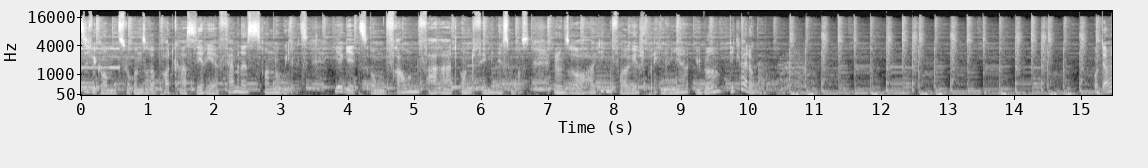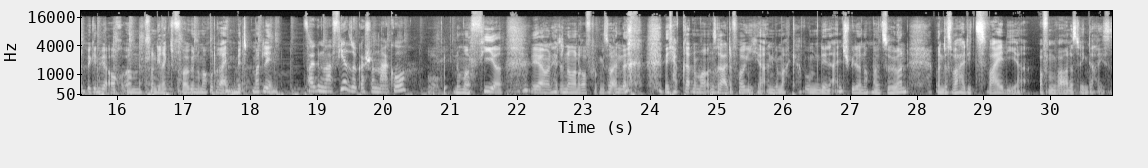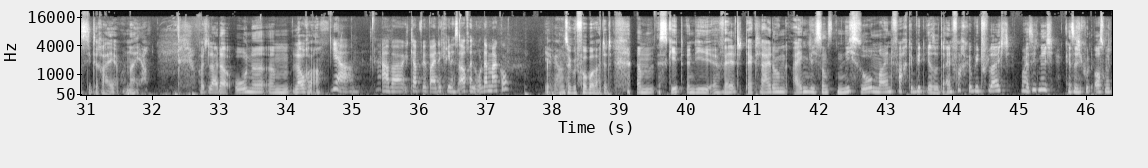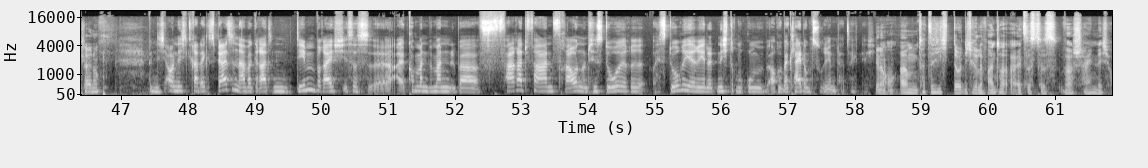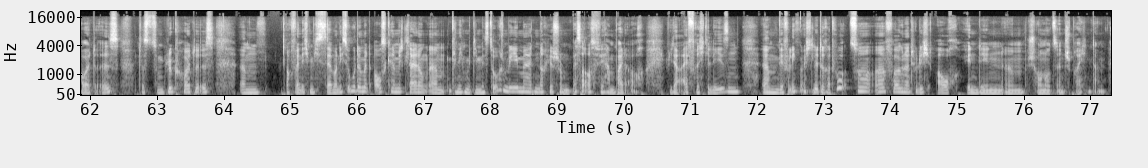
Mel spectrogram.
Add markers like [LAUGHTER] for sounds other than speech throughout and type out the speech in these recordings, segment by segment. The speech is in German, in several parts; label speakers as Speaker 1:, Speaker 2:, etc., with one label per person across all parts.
Speaker 1: Herzlich willkommen zu unserer Podcast-Serie Feminists on Wheels. Hier geht es um Frauen, Fahrrad und Feminismus. In unserer heutigen Folge sprechen wir über die Kleidung. Und damit beginnen wir auch ähm, schon direkt Folge Nummer 3 mit Madeleine.
Speaker 2: Folge Nummer 4 sogar schon, Marco.
Speaker 1: Oh. Nummer 4. Ja, man hätte nochmal drauf gucken sollen. Ne? [LAUGHS] Ich habe gerade nochmal unsere alte Folge hier angemacht gehabt, um den Einspieler nochmal zu hören. Und das war halt die 2, die ja offen war. Und deswegen dachte ich, ist die 3. Aber naja. Heute leider ohne ähm, Laura.
Speaker 2: Ja, aber ich glaube, wir beide kriegen das auch hin, oder Marco?
Speaker 1: Ja, wir haben uns ja gut vorbereitet. Ähm, es geht in die Welt der Kleidung. Eigentlich sonst nicht so mein Fachgebiet, eher so dein Fachgebiet vielleicht. Weiß ich nicht. Kennst du dich gut aus mit Kleidung?
Speaker 2: bin ich auch nicht gerade Expertin, aber gerade in dem Bereich ist es, äh, kommt man, wenn man über Fahrradfahren, Frauen und Historie, Historie redet, nicht drum herum, auch über Kleidung zu reden tatsächlich.
Speaker 1: Genau, ähm, tatsächlich deutlich relevanter, als es das wahrscheinlich heute ist, das zum Glück heute ist. Ähm, auch wenn ich mich selber nicht so gut damit auskenne mit Kleidung, ähm, kenne ich mit den historischen Begebenheiten doch hier schon besser aus. Wir haben beide auch wieder eifrig gelesen. Ähm, wir verlinken euch die Literatur zur äh, Folge natürlich auch in den ähm, Shownotes entsprechend dann.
